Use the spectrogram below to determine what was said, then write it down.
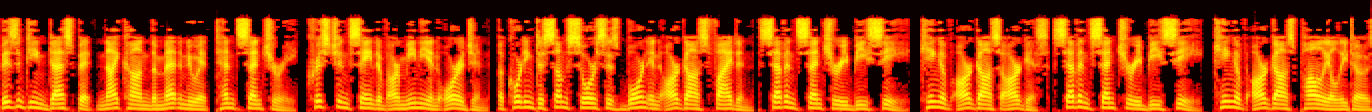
Byzantine despot Nikon the Metanoeite 10th century, Christian saint of Armenia Armenian origin, according to some sources born in Argos Phidon 7th century BC, king of Argos Argus 7th century BC, king of Argos Poliolitos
